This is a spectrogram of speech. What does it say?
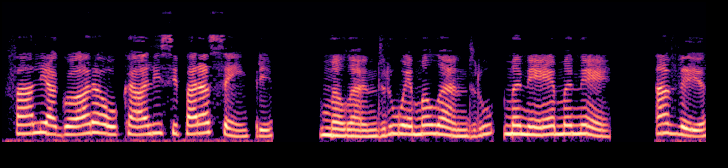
Fale agora ou cale-se para sempre. Malandro é malandro, mané é mané. A ver.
